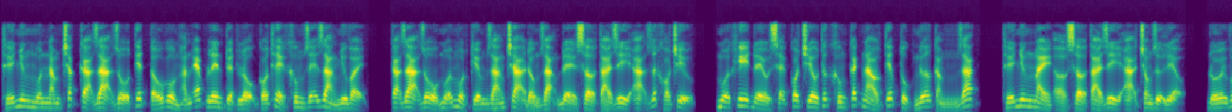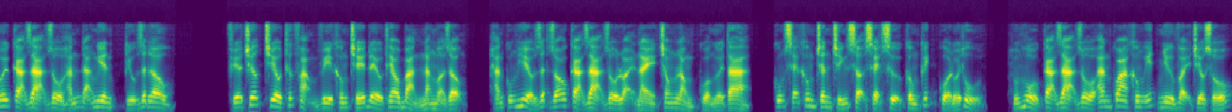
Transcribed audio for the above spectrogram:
thế nhưng muốn nắm chắc cả dạ dỗ tiết tấu gồm hắn ép lên tuyệt lộ có thể không dễ dàng như vậy, cả dạ dỗ mỗi một kiếm dáng trả đồng dạng để sở tài gì ạ rất khó chịu, mỗi khi đều sẽ có chiêu thức không cách nào tiếp tục nữa cảm giác, thế nhưng này ở sở tài gì ạ trong dự liệu, đối với cả dạ dỗ hắn đã nghiên cứu rất lâu. Phía trước chiêu thức phạm vi không chế đều theo bản năng mở rộng hắn cũng hiểu rất rõ cả dạ dỗ loại này trong lòng của người ta, cũng sẽ không chân chính sợ sệt sự công kích của đối thủ. Huống hồ cả dạ dỗ ăn qua không ít như vậy chiêu số,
